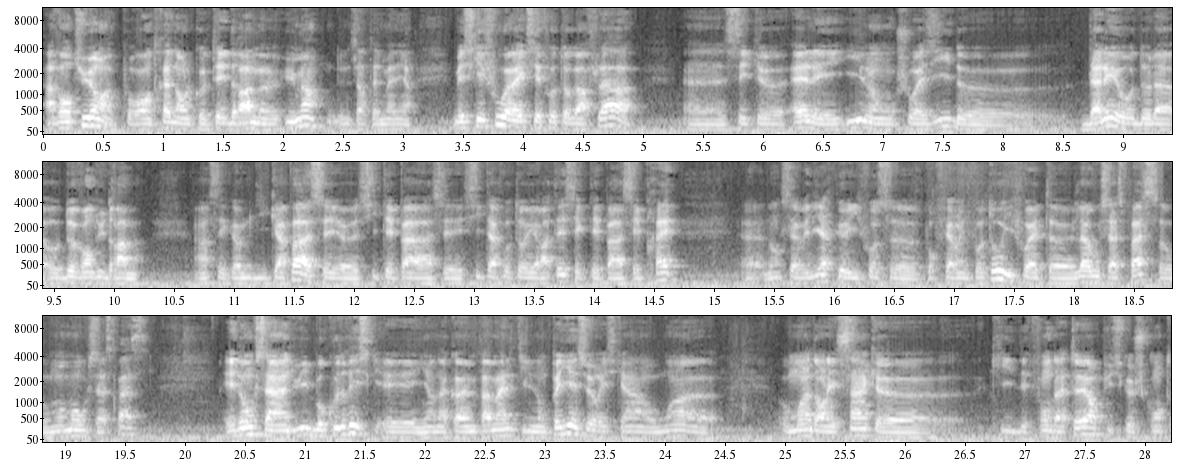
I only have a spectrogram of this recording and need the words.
aventure pour rentrer dans le côté drame humain d'une certaine manière. Mais ce qui est fou avec ces photographes-là, euh, c'est que elle et ils ont choisi d'aller au, devant du drame. Hein, c'est comme dit Kappa, c'est euh, si pas si ta photo est ratée, c'est que t'es pas assez près. Euh, donc ça veut dire qu'il faut pour faire une photo, il faut être là où ça se passe, au moment où ça se passe. Et donc ça induit beaucoup de risques. Et il y en a quand même pas mal qui l'ont payé ce risque. Hein. au moins, au moins dans les cinq qui des fondateurs, puisque je compte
